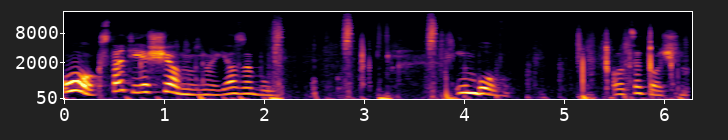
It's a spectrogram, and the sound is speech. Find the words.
О, кстати, я еще одну знаю, я забыл. забув. Вот это точно.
